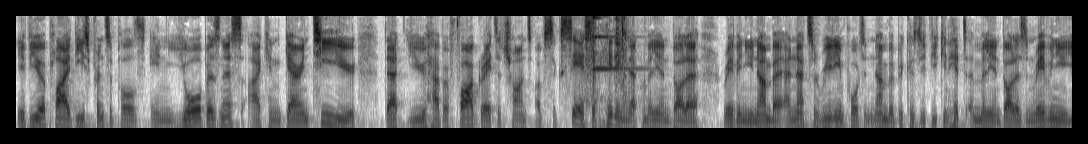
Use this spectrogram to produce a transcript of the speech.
if you apply these principles in your business, I can guarantee you that you have a far greater chance of success at hitting that million dollar revenue number. And that's a really important number because if you can hit a million dollars in revenue,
